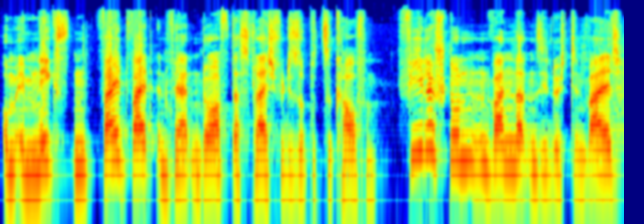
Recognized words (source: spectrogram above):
um im nächsten, weit, weit entfernten Dorf das Fleisch für die Suppe zu kaufen. Viele Stunden wanderten sie durch den Wald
